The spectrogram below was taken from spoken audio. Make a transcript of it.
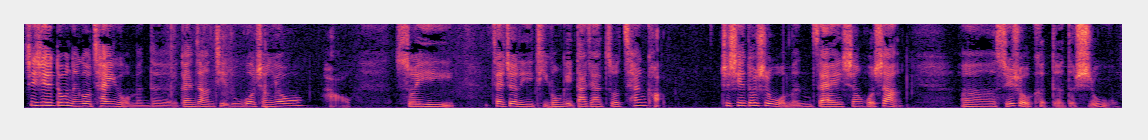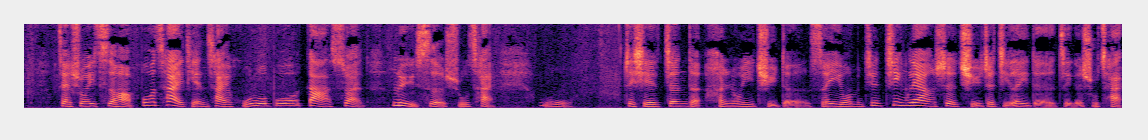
这些都能够参与我们的肝脏解毒过程哟。好，所以在这里提供给大家做参考。这些都是我们在生活上，嗯、呃，随手可得的食物。再说一次哈，菠菜、甜菜、胡萝卜、大蒜、绿色蔬菜，哦，这些真的很容易取得，所以我们就尽量摄取这几类的这个蔬菜。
